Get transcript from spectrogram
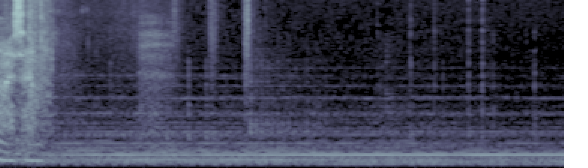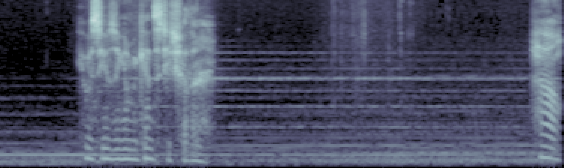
Recognize him. He was using them against each other. How?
